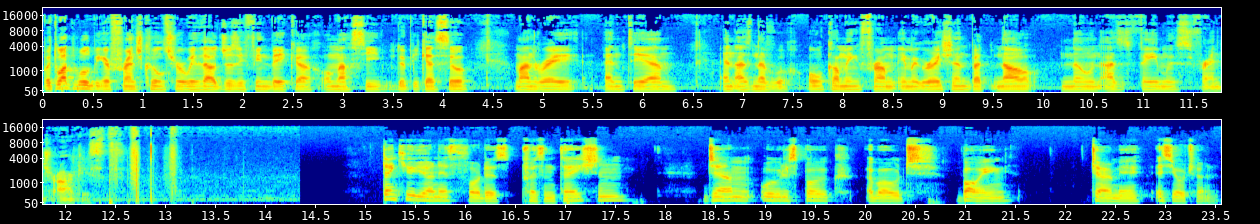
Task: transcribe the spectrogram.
But what will be a French culture without Josephine Baker, Omar Sy, De Picasso, Man Ray, NTM, and Aznavour, all coming from immigration but now known as famous French artists? Thank you, Yanis, for this presentation. Jam, we will speak about Boeing. Jeremy, it's your turn.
